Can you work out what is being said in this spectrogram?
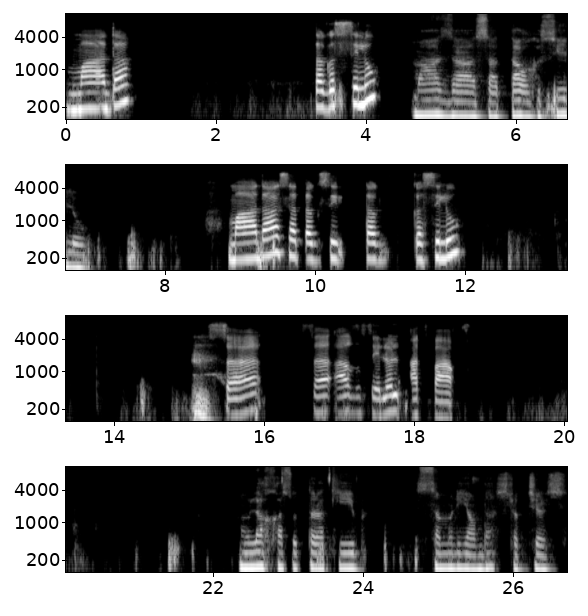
Mada uh, Mada Tagasilu, Maza sataghsilu. Mada Satagsil Tagasilu, Sa Sa'aghsilul Atbaq. Mulakhasu tarakib. Summary of the structures.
